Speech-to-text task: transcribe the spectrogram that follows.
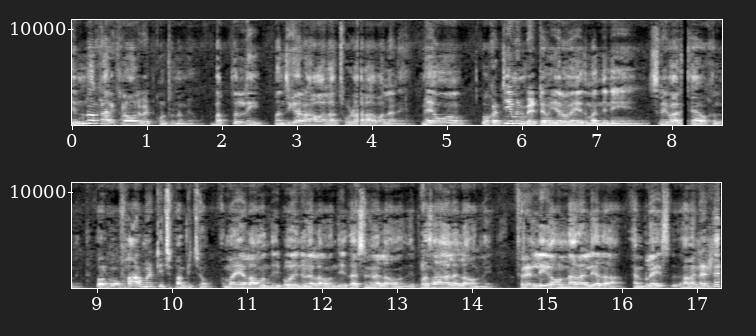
ఎన్నో కార్యక్రమాలు పెట్టుకుంటున్నాం మేము. భక్తుల్ని మంచిగా రావాలా చూడాలా వాళ్ళని. మేము ఒక టీంని పెట్టాం ఇరవై ఐదు మందిని శ్రీవారి సేవకుల్ని. వాళ్ళకి ఒక ఫార్మాట్ ఇచ్చి పంపించాం. అమ్మ ఎలా ఉంది? భోజనం ఎలా ఉంది? దర్శనం ఎలా ఉంది? ప్రసాదాలు ఎలా ఉన్నాయి? ఫ్రెండ్లీగా ఉన్నారా లేదా ఎంప్లాయీస్? అవన్నీ అంటే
